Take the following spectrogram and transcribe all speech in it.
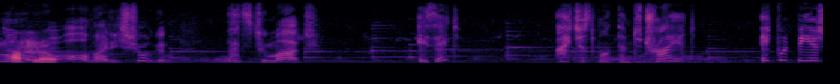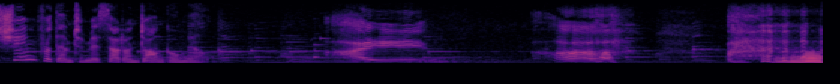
No, no, no, almighty shogun, that's too much. Is it? I just want them to try it. It would be a shame for them to miss out on Dango milk. I... Uh... Mm-hmm.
